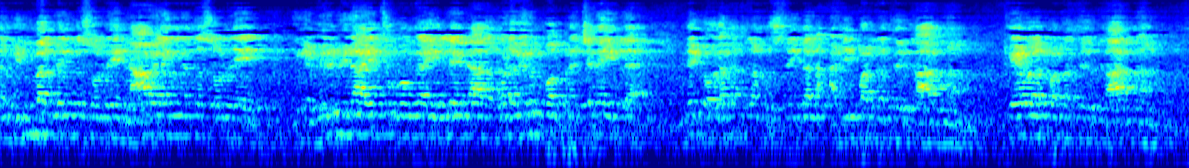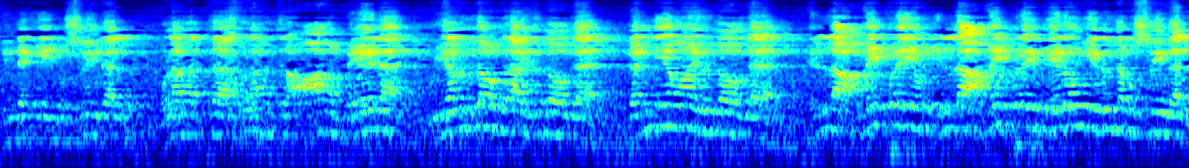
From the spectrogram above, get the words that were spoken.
இந்த மின்பர்ல சொல்றேன் நான் விளங்கினத சொல்றேன். நீங்க விரும்பினா ஏற்றுக்கோங்க இல்லைன்னா அது கூட விருப்பம் பிரச்சனை இல்லை. இன்றைக்கு உலகத்துல முஸ்லீம்கள் அடிபடுறதுக்கு காரணம் கேவலப்படுறதுக்கு காரணம் இன்றைக்கு முஸ்லீம்கள் உலகத்தை உலகத்துல ஆக மேல உயர்ந்தவங்களா இருந்தவங்க கண்ணியமா இருந்தவங்க எல்லா அமைப்புலையும் எல்லா அமைப்பிலையும் மேலோங்கி இருந்த முஸ்லீம்கள்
